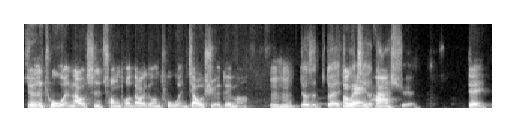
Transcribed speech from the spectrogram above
就是图文老师从头到尾都用图文教学，对吗？嗯哼，就是对土耳其的大学。对，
